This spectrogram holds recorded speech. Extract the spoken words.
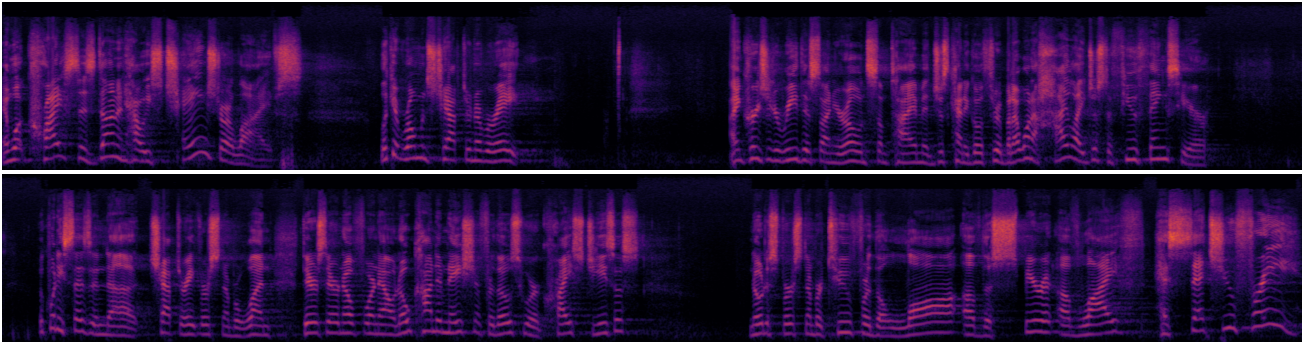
and what Christ has done and how he's changed our lives. Look at Romans chapter number 8. I encourage you to read this on your own sometime and just kind of go through it, but I want to highlight just a few things here. Look what he says in uh, chapter 8, verse number 1. There's there no for now no condemnation for those who are Christ Jesus. Notice verse number 2 For the law of the Spirit of life has set you free,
